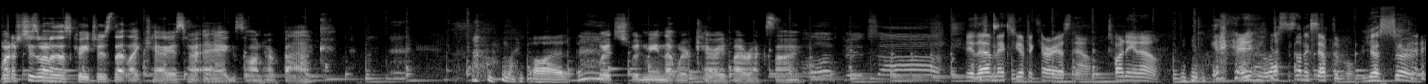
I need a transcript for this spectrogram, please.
What if she's one of those creatures that like carries her eggs on her back? oh my god. Which would mean that we're carried by Rek'Sai. I love pizza. Yeah, that makes You have to carry us now. Twenty and zero. Oh. Anything less is unacceptable. Yes, sir.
